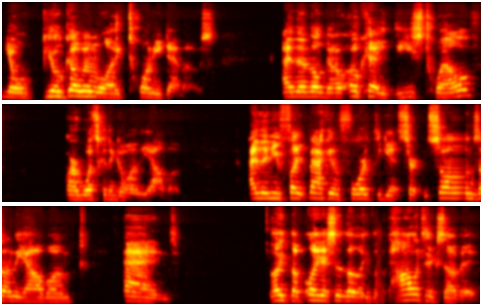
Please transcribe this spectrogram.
you'll you'll go in with like 20 demos and then they'll go okay these 12 are what's going to go on the album and then you fight back and forth to get certain songs on the album and like the like i said the like the politics of it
